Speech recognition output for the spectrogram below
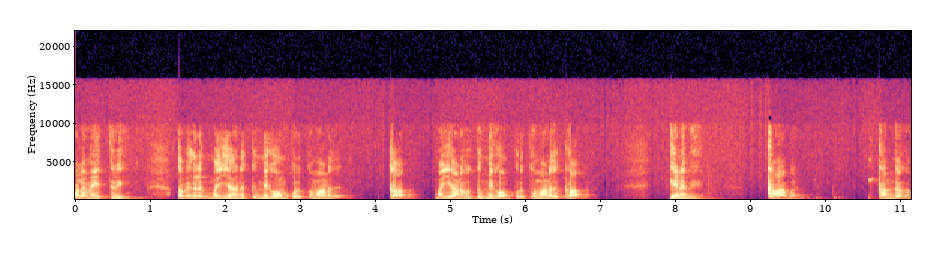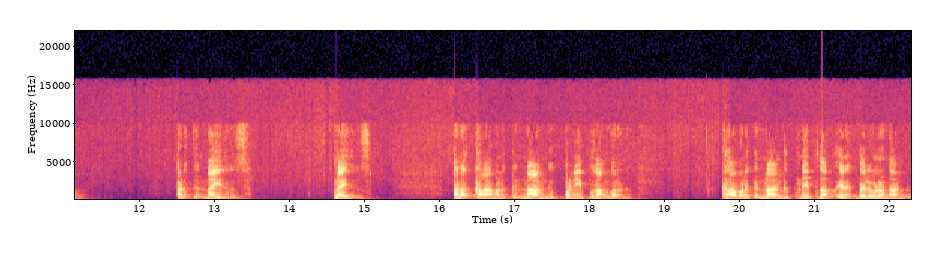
வளமை த்ரீ அவைகளும் மையானுக்கு மிகவும் பொருத்தமானது கார்பன் மையானுவுக்கு மிகவும் பொருத்தமானது கார்பன் எனவே கார்பன் கந்தகம். அடுத்து நைதரசன். நைதரசன். ஆனால் கார்பனுக்கு நான்கு பிணைப்பு தான் வரணும். கார்பனுக்கு நான்கு பிணைப்பு தான் வலுவில் நான்கு.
